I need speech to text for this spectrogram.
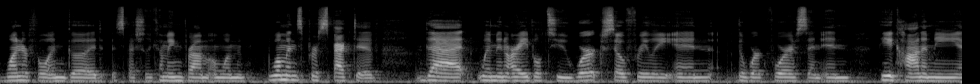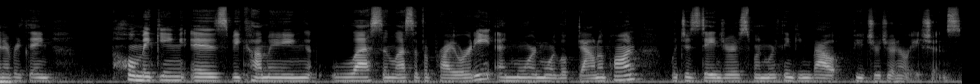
wonderful and good, especially coming from a woman woman's perspective, that women are able to work so freely in the workforce and in the economy and everything, homemaking is becoming less and less of a priority and more and more looked down upon, which is dangerous when we're thinking about future generations.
